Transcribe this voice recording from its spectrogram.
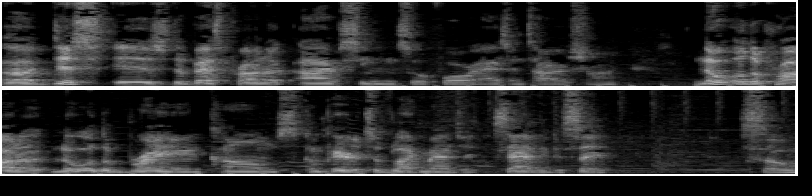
Uh, this is the best product I've seen so far as in Tire Shine. No other product, no other brand comes compared to Black Magic, sadly to say. So,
